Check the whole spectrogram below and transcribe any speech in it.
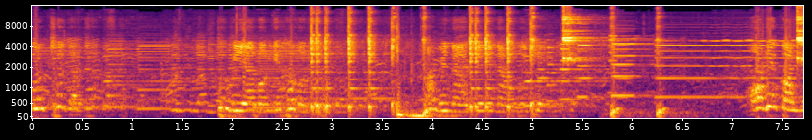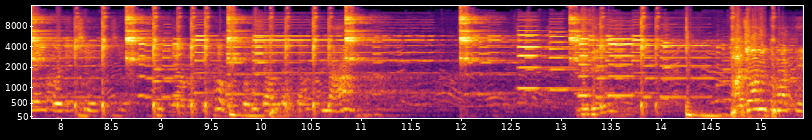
করছ দাদা? তুমি আমাকে ক্ষমা করে দাও। আমি না জেনে না বুঝে অনেক অন্যায় করেছি। তুমি আমাকে ক্ষমা করে দাও দাদা। না। আজও আমি তোমাকে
